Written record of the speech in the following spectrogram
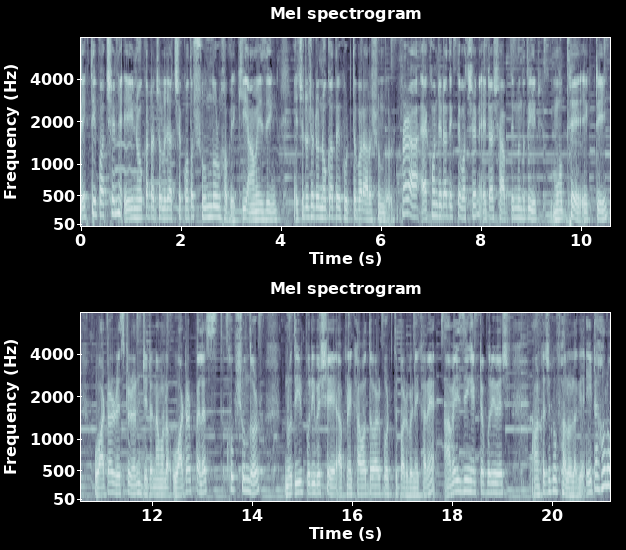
দেখতেই পাচ্ছেন এই নৌকাটা চলে যাচ্ছে কত সুন্দর হবে কি আমেজিং এই ছোট ছোট নৌকাতে ঘুরতে পারে আরও সুন্দর। আপনারা এখন যেটা দেখতে পাচ্ছেন, এটা সাবদি নদীর মধ্যে একটি ওয়াটার রেস্টুরেন্ট যেটা নাম হলো ওয়াটার প্যালেস খুব সুন্দর। নদীর পরিবেশে আপনি খাওয়া দাওয়া করতে পারবেন এখানে। আমেজিং একটা পরিবেশ। আমার কাছে খুব ভালো লাগে। এটা হলো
